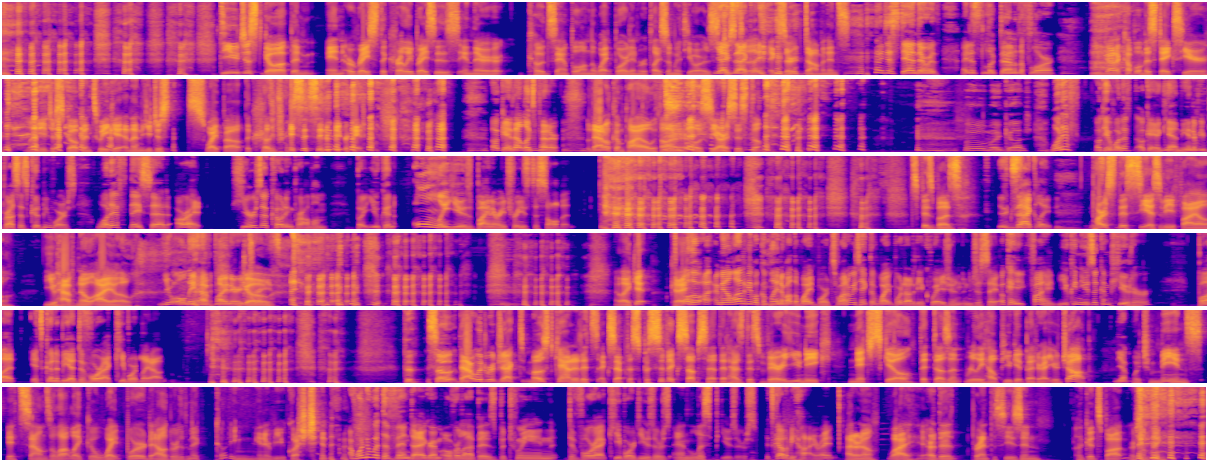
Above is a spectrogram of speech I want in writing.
Do you just go up and, and erase the curly braces in their code sample on the whiteboard and replace them with yours? Yeah, exactly. exert dominance. I just stand there with, I just look down at the floor. You've got a couple of mistakes here. Let me just go up and tweak it, and then you just swipe out the curly braces and rewrite them. Okay, that looks better. That'll compile with our OCR system. Oh my gosh. What if, okay, what if, okay, again, the interview process could be worse. What if they said, all right, here's a coding problem, but you can only use binary trees to solve it? it's FizzBuzz. Exactly. Parse this CSV file. You have no IO. You only have binary Go. trees. I like it. Okay. Although, I I mean, a lot of people complain about the whiteboard, so why don't we take the whiteboard out of the equation and just say, okay, fine, you can use a computer, but it's going to be a Dvorak keyboard layout. the, so that would reject most candidates except a specific subset that has this very unique niche skill that doesn't really help you get better at your job. Yep. Which means it sounds a lot like a whiteboard algorithmic coding interview question. I wonder what the Venn diagram overlap is between Dvorak keyboard users and Lisp users. It's got to be high, right? I don't know. Why? Are the parentheses in a good spot or something?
